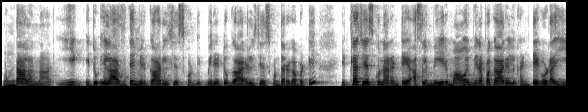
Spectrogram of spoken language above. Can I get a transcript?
ఉండాలన్నా ఈ ఇటు ఇలా అయితే మీరు గారెలు చేసుకోండి. మీరు ఇటు గారెలు చేసుకుంటారు కాబట్టి ఇట్లా చేసుకున్నారంటే అసలు మీరు మామూలు మినప గారెలు కంటే కూడా ఈ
